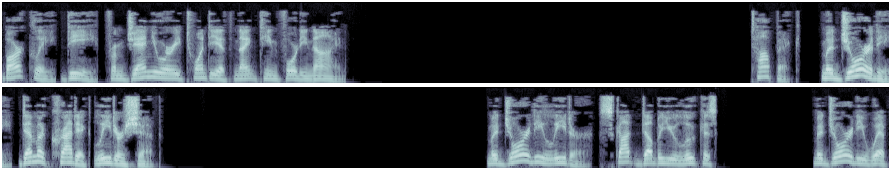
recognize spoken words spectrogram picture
Barkley D. from January 20, 1949 Majority Democratic leadership Majority Leader, Scott W. Lucas Majority Whip,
